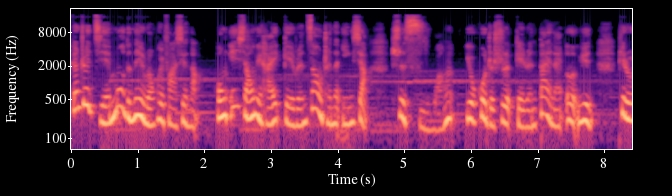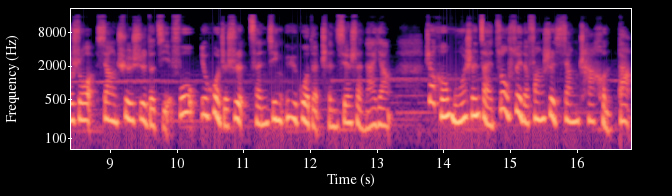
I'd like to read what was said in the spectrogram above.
根据节目的内容会发现呢。红衣小女孩给人造成的影响是死亡，又或者是给人带来厄运。譬如说，像去世的姐夫，又或者是曾经遇过的陈先生那样，这和魔神仔作祟的方式相差很大。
